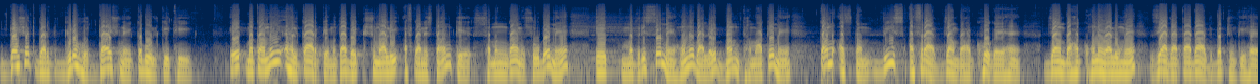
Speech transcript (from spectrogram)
दहशतगर्द गिरोह दैश ने कबूल की थी। एक मकामी अहलकार के मुताबिक शुमाली अफ़गानिस्तान के समंगान सूबे में एक मदरसे में होने वाले बम धमाके में कम अज कम 20 अफराद जाम बहक हो गए हैं। जाम बहक होने वालों में ज़्यादा तादाद बच्चों की है।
